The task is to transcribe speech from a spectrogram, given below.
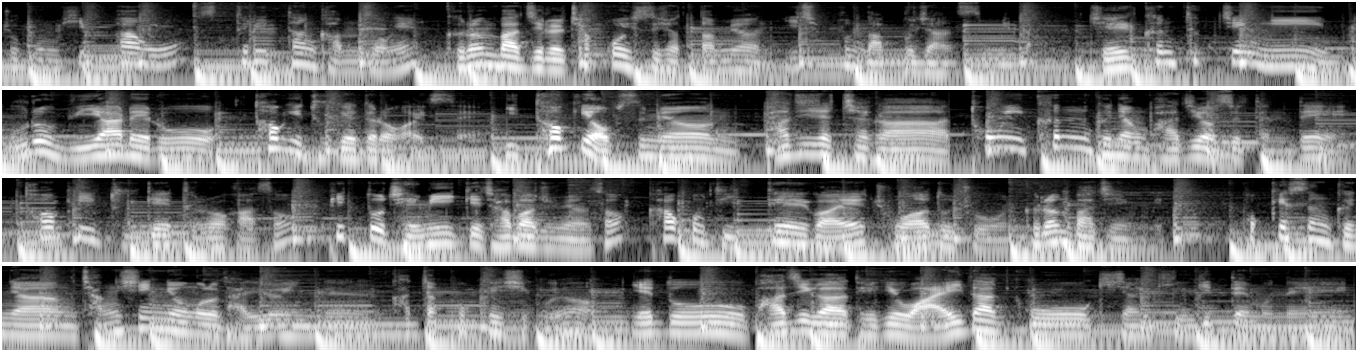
조금 hip하고 street한 감성 의 그런 바지를 찾고 있으셨다면 이 제품 나쁘지 않습니다. 제일 큰 특징이 무릎 위아래로 tuck이 두 개 들어가 있어요. 이 tuck이 없으면 바지 자체가 통이 큰 그냥 바지였을 텐데 tuck이 두 개 들어가서 fit도 재미있게 잡아주면서 카고 디테일과의 조화도 좋은 그런 바지입니다. 포켓은 그냥 장식용으로 달려있는 가짜 포켓이고요. 얘도 바지가 되게 wide하고 기장이 길기 때문에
